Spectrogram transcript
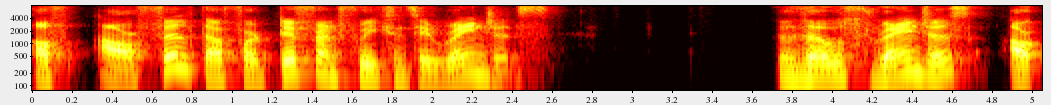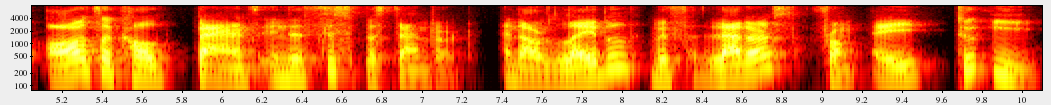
of our filter for different frequency ranges. Those ranges are also called bands in the CISPR standard and are labeled with letters from A to E.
